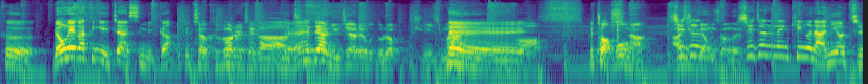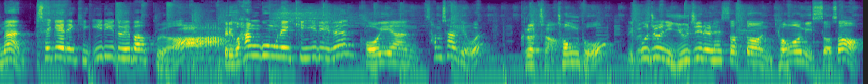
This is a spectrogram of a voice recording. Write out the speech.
그 명예 같은 게 있지 않습니까? 그렇죠. 그거를 제가 네. 최대한 유지하려고 노력 중이지만 네. 어, 그쵸 역시나 아직 시즌 명성은 시즌 랭킹은 아니었지만 세계 랭킹 1위도 해봤고요. 아. 그리고 한국 랭킹 1위는 거의 한 3, 4개월 그렇죠. 정도 네, 그렇죠. 꾸준히 유지를 했었던 경험이 있어서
